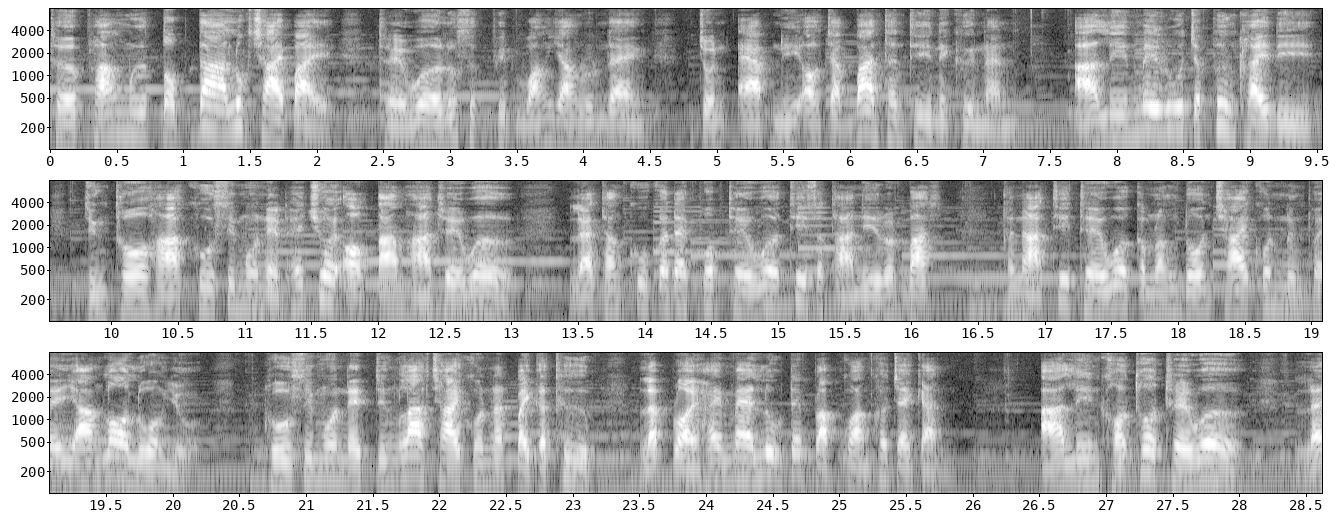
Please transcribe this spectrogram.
เธอพลั้งมือตบด้าลูกชายไป เทรเวอร์รู้สึกผิดหวังอย่างรุนแรง จนแอบหนีออกจากบ้านทันทีในคืนนั้น อาลีนไม่รู้จะพึ่งใครดี จึงโทรหาครูซิโมเนตให้ช่วยออกตามหาเทรเวอร์ และทั้งคู่ก็ได้พบเทรเวอร์ที่สถานีรถบัส ขณะที่เทรเวอร์กำลังโดนชายคนหนึ่งพยายามล่อลวงอยู่ ครูซิโมเนตจึงลากชายคนนั้นไปกระทืบ และปล่อยให้แม่ลูกได้ปรับความเข้าใจกัน อาลีนขอโทษเทรเวอร์ และ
